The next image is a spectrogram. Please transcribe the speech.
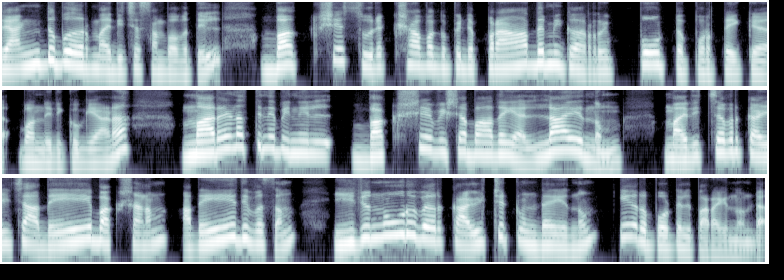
രണ്ടു പേർ മരിച്ച സംഭവത്തിൽ ഭക്ഷ്യ സുരക്ഷാ വകുപ്പിന്റെ പ്രാഥമിക റിപ്പോർട്ട് പുറത്തേക്ക് വന്നിരിക്കുകയാണ്. മരണത്തിന് പിന്നിൽ ഭക്ഷ്യവിഷബാധയല്ല എന്നും മരിച്ചവർ കഴിച്ച അതേ ഭക്ഷണം അതേ ദിവസം ഇരുന്നൂറ് പേർ കഴിച്ചിട്ടുണ്ട് എന്നും ഈ റിപ്പോർട്ടിൽ പറയുന്നുണ്ട്.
